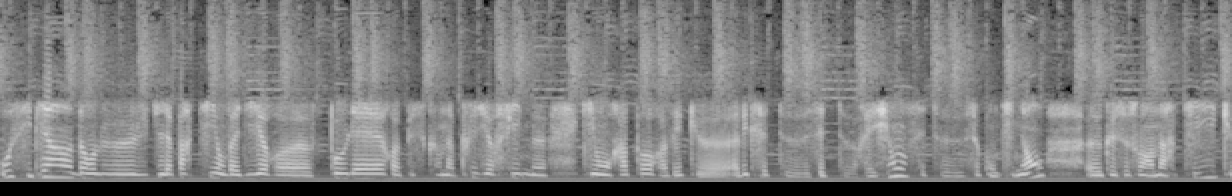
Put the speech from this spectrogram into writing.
aussi bien dans la partie, on va dire, euh, polaire, puisqu'on a plusieurs films qui ont rapport avec, euh, avec cette, cette région, cette, ce continent, euh, que ce soit en Arctique,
